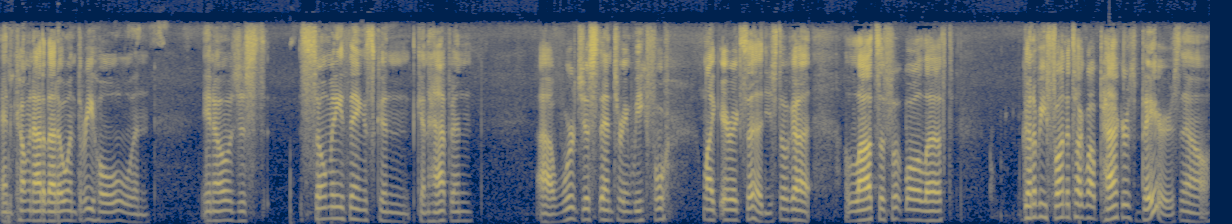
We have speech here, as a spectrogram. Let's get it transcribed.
and coming out of that 0 3 hole, and you know, just so many things can can happen. Uh, we're just entering week four, like Erik said. You still got lots of football left. Gonna be fun to talk about Packers Bears now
